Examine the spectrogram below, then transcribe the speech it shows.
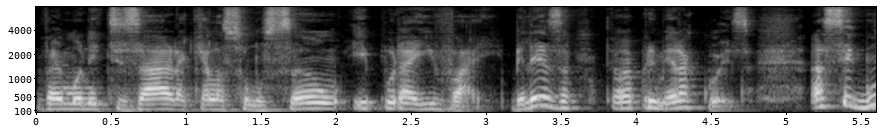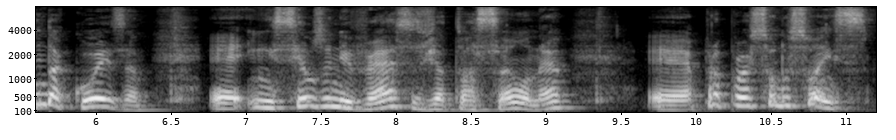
vai monetizar aquela solução e por aí vai, beleza? Então é a primeira coisa. A segunda coisa é, em seus universos de atuação, né, é, propor soluções,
